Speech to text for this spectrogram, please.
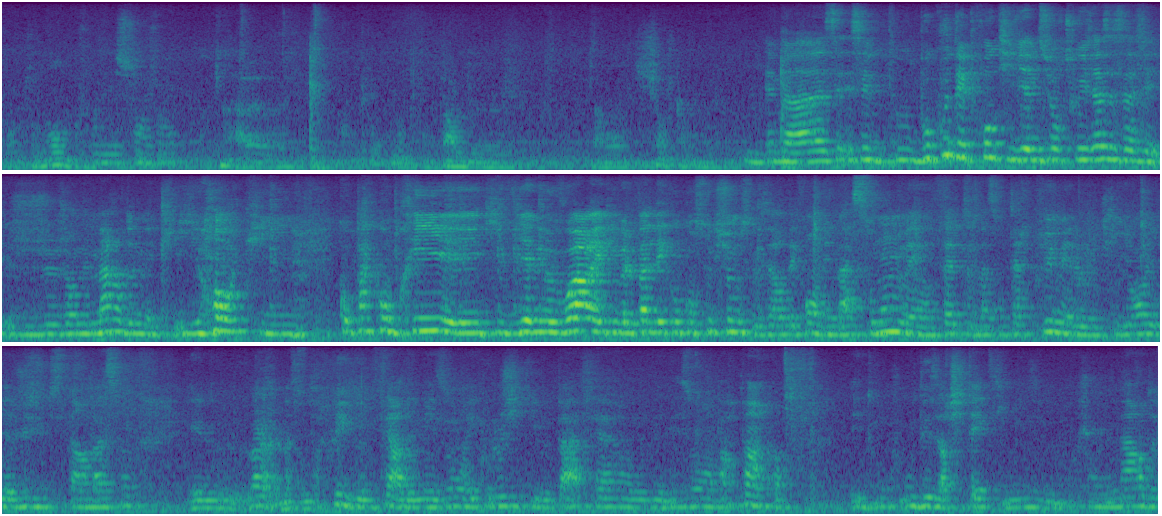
pour tout le monde. Pour les changements. Ah. Complètement. On parle de d'un monde qui change quand même. Eh ben, c'est beaucoup des pros qui viennent sur Twitter, c'est ça. J'en ai marre de mes clients qui n'ont pas compris et qui viennent me voir et qui veulent pas de l'éco-construction parce que des fois on est maçon, mais en fait maçon terre crue, mais le client il a juste vu que c'était un maçon et le, voilà, crue il veut faire des maisons écologiques, il veut pas faire euh, des maisons en parpaing quoi. Et donc ou des architectes qui disent euh, j'en ai marre de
